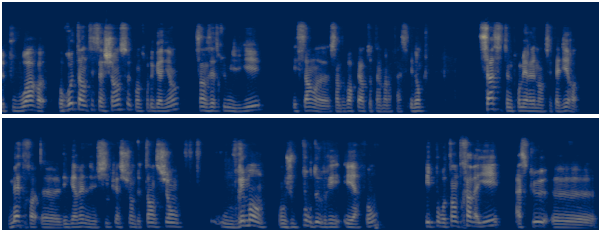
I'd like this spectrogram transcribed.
de pouvoir retenter sa chance contre le gagnant sans être humilié et sans, euh, sans devoir perdre totalement la face. Et donc, ça, c'est un premier élément, c'est-à-dire mettre euh, des gamins dans une situation de tension où vraiment on joue pour de vrai et à fond, et pour autant travailler à ce que euh,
